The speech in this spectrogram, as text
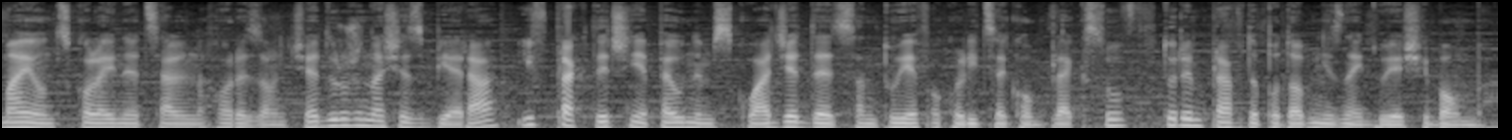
Mając kolejny cel na horyzoncie, drużyna się zbiera i w praktycznie pełnym składzie desantuje w okolice kompleksu, w którym prawdopodobnie znajduje się bomba.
